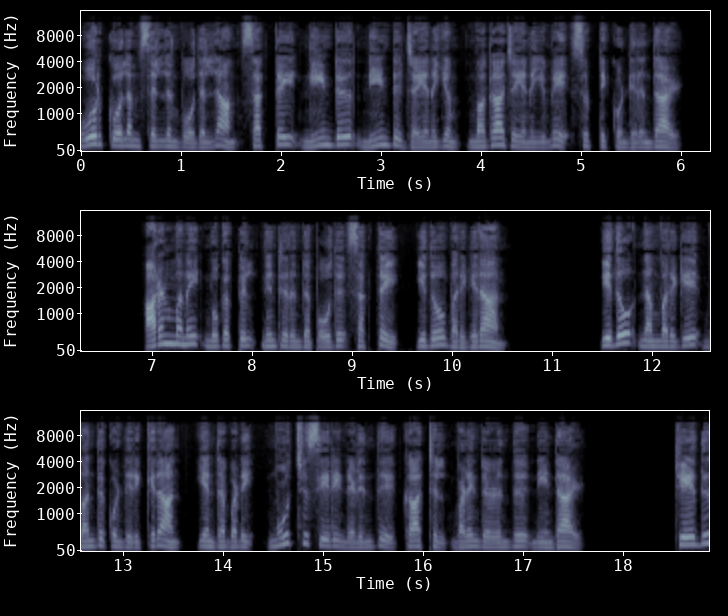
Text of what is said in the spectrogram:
ஊர்கோலம் செல்லும் போதெல்லாம் சக்தை நீண்டு நீண்டு ஜெயனையும் மகாஜயனையுமே சுட்டிக் கொண்டிருந்தாள். அரண்மனை முகப்பில் நின்றிருந்த போது சக்தை இதோ வருகிறான். இதோ நம்மருகே வந்து கொண்டிருக்கிறான் என்றபடி மூச்சு சீறி நெளிந்து காற்றில் வளைந்தெழுந்து நீண்டாள். கேது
